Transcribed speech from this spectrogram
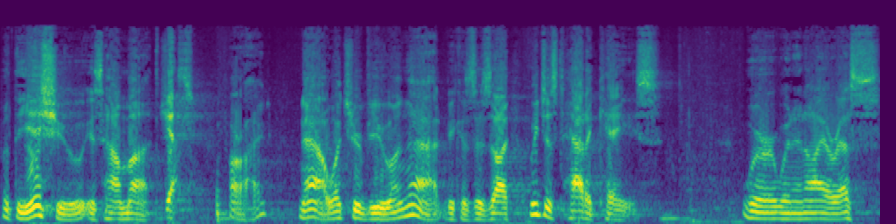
But the issue is how much. Yes. All right. Now, what's your view on that? Because as I, we just had a case where when an IRS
